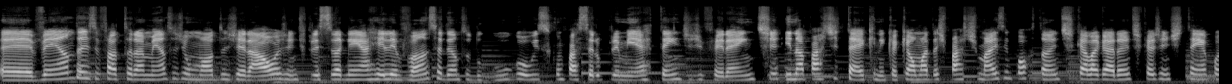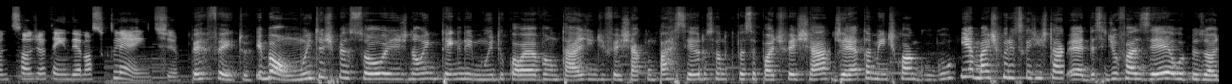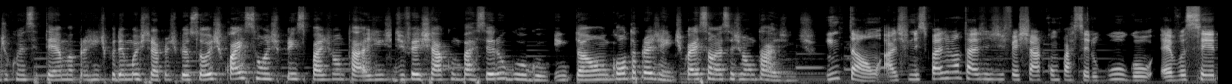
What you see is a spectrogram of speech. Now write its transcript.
É, vendas e faturamento de um modo geral, a gente precisa ganhar relevância dentro do Google, isso com parceiro Premier tem de diferente, e na parte técnica técnica, que é uma das partes mais importantes, que ela garante que a gente tenha condição de atender nosso cliente. Perfeito. E bom, muitas pessoas não entendem muito qual é a vantagem de fechar com parceiro, sendo que você pode fechar diretamente com a Google. E é mais por isso que a gente tá, é, decidiu fazer o episódio com esse tema, para a gente poder mostrar para as pessoas quais são as principais vantagens de fechar com parceiro Google. Então, conta pra gente, quais são essas vantagens? Então, as principais vantagens de fechar com parceiro Google é você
